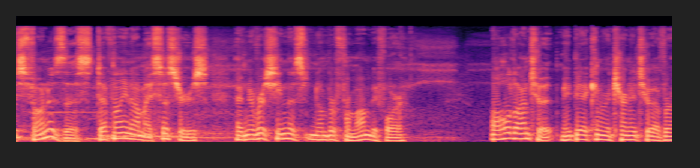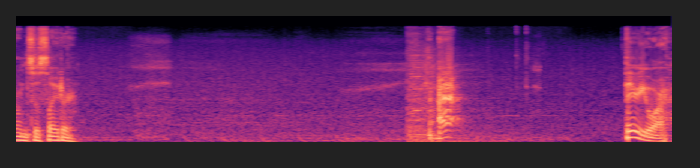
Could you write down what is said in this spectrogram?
Whose phone is this? Definitely not my sister's. I've never seen this number from mom before. I'll hold on to it. Maybe I can return it to whoever owns this later. Ah! There you are.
